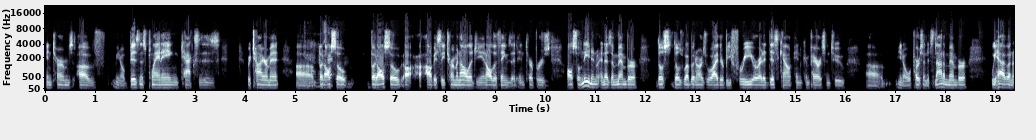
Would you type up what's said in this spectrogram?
in terms of you know business planning, taxes, retirement, uh, yeah, but also but also uh, obviously terminology and all the things that interpreters also need. And, and, as a member, those those webinars will either be free or at a discount in comparison to uh, you know a person that's not a member. We have an,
